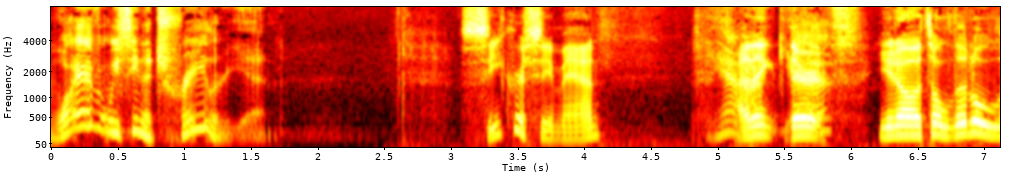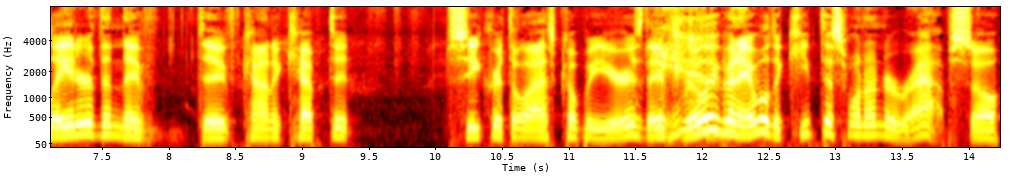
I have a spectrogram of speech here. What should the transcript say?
why haven't we seen a trailer yet Secrecy, man. yeah I think they're. You know, it's a little later than they've they've kind of kept it secret the last couple of years. They've really been able to keep this one under wraps. So,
